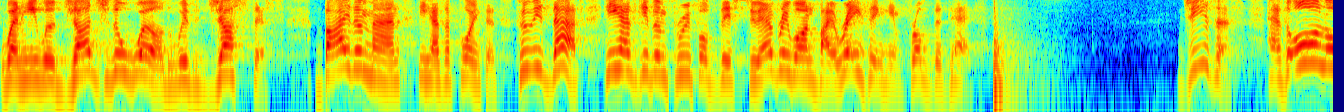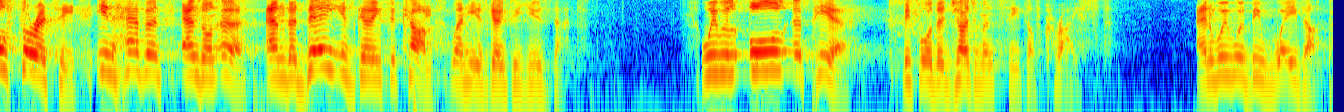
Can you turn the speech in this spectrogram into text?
when he will judge the world with justice by the man he has appointed. Who is that? He has given proof of this to everyone by raising him from the dead. Jesus has all authority in heaven and on earth, and the day is going to come when he is going to use that we will all appear before the judgment seat of Christ. And we will be weighed up.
